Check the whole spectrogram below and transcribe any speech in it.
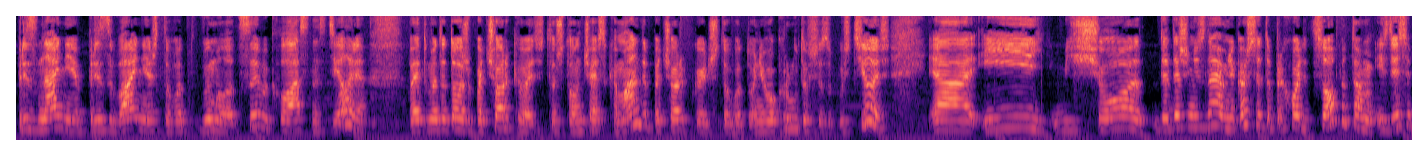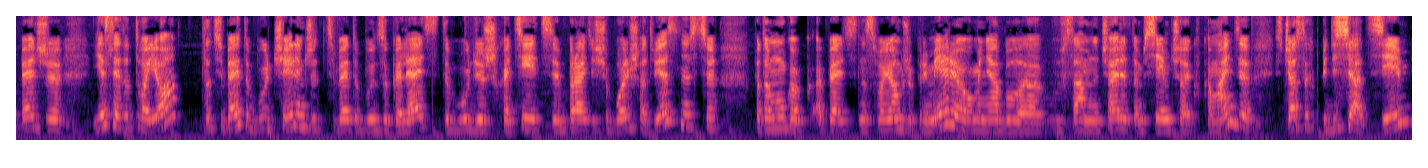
признания, призвания, что вот вы молодцы, вы классно сделали. Поэтому это тоже подчеркивает то, что он часть команды, подчеркивает, что вот у него круто все запустилось. А, и еще, да даже не знаю, мне кажется, это приходит с опытом. И здесь, опять же, если это твое, то тебя это будет челленджить, тебя это будет закалять, ты будешь хотеть брать еще больше ответственности, потому как, опять, на своем же примере у меня было в самом начале там 7 человек в команде, сейчас их 57,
